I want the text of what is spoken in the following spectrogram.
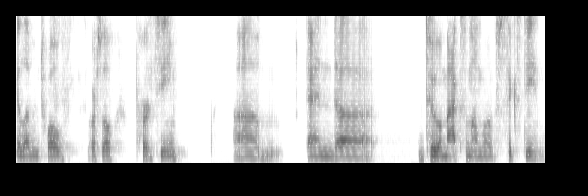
11, 12 or so per team, um, and uh, to a maximum of 16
